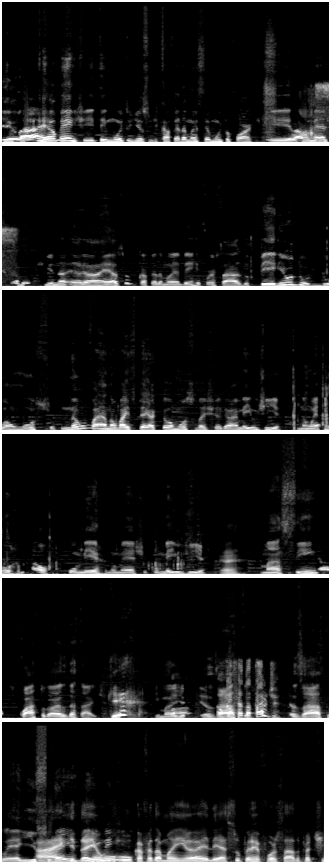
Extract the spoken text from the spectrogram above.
E lá, realmente, e tem muito disso, de café da manhã ser muito forte. E lá no. México, a rotina era essa, o café da manhã é bem reforçado. Período do almoço, não vai, não vai esperar que o almoço vai chegar meio-dia. Não é normal comer no México meio-dia, É. mas sim às 4 horas da tarde. Quê? Imagina. É um Exato, café da tarde. exato, é isso ah, daí. é que daí o, o café da manhã ele é super reforçado pra te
